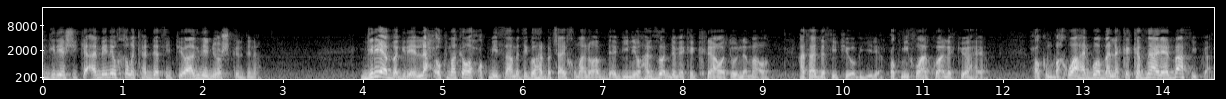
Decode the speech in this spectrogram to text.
که قريشي كأميني هدفی پیو بيواغري نوش كردنا گرێ بگرێ لە حکمەکەەوە حکمی سامەتێک و هەر بەچای خمانەوە بدەبینی و هەر زۆر دەمێکە کراوەەوە نەماوە هەتا دەسی پیوە بگیرێ حکمی خوار کووا لەکوێ هەیە حکم بەخوا هەر بۆ بەلەکە کەس نارێت باسی بکات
